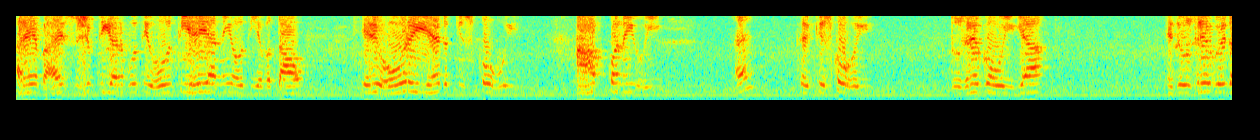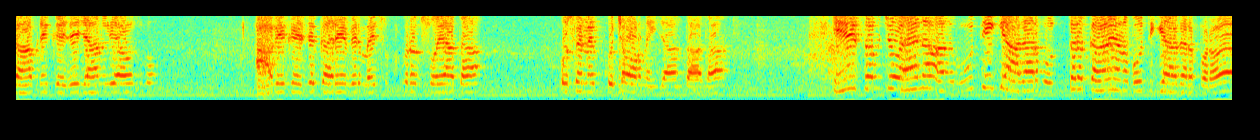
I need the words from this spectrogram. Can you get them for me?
अरे भाई, सुषुप्ति की अनुभूति होती है या नहीं होती है, बताओ। यदि हो रही है तो किसको हुई? आपको नहीं हुई। है? फिर किसको हुई? दूसरे को हुई क्या? ये दूसरे को तो आपने कैसे जान लिया उसको? आगे कैसे करे फिर मैं सुखपूर्वक सोया था। उस समय कुछ और नहीं जानता था। ये सब जो है ना, अनुभूति के आधार पर उत्तर काल अनुभूति के आधार पर,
